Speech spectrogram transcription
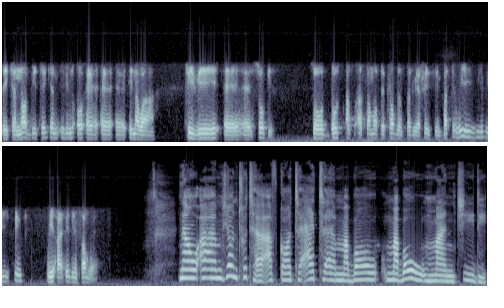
they cannot be taken even uh, uh, uh, in our TV uh, uh, soapies. So those are, are, some of the problems that we are facing. But we, we, we think we are heading somewhere. Now, um, here on Twitter, I've got at uh, Mabo, Mabo Manchidi.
